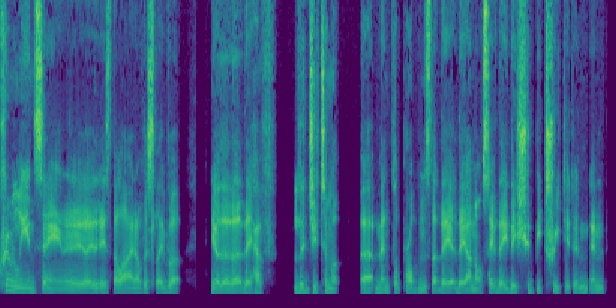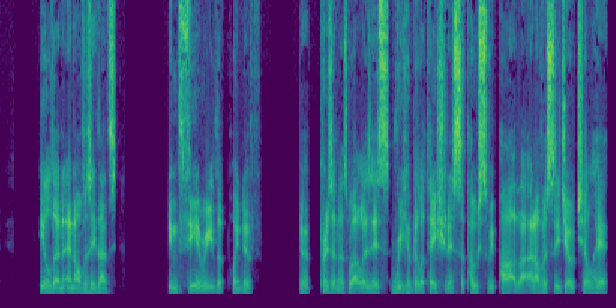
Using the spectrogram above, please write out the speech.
criminally insane is the line, obviously, but you know they, they have legitimate uh, mental problems that they they are not safe. They they should be treated and and healed, and and obviously that's in theory the point of uh, prison as well. Is, is rehabilitation is supposed to be part of that, and obviously Joe Chill here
